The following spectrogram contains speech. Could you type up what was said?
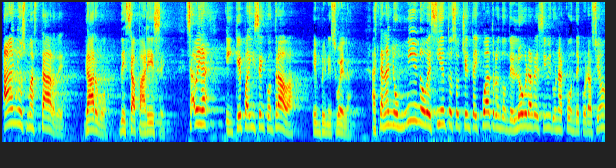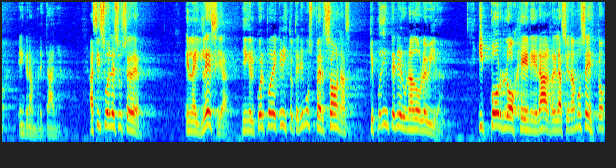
Años más tarde, Garbo desaparece. ¿Saben en qué país se encontraba? En Venezuela hasta el año 1984 en donde logra recibir una condecoración en Gran Bretaña. Así suele suceder. En la iglesia y en el cuerpo de Cristo tenemos personas que pueden tener una doble vida. Y por lo general relacionamos esto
